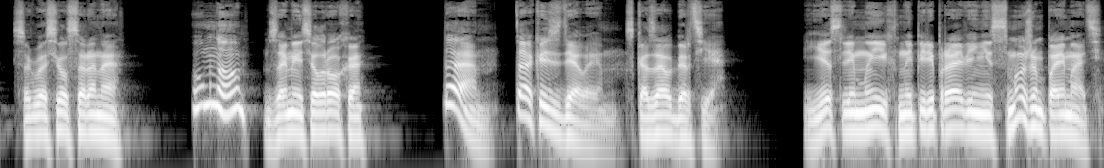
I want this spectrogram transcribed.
— согласился Рене. «Умно», — заметил Роха. «Да, так и сделаем», — сказал Бертье. Если мы их на переправе не сможем поймать,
